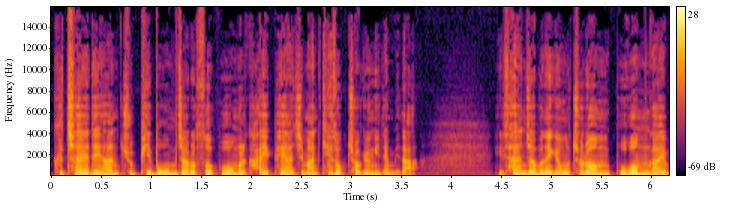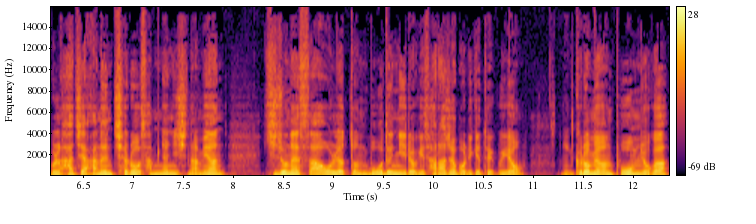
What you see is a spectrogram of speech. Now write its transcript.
그 차에 대한 주피보험자로서 보험을 가입해야지만 계속 적용이 됩니다. 사연자분의 경우처럼 보험 가입을 하지 않은 채로 3년이 지나면 기존에 쌓아 올렸던 모든 이력이 사라져 버리게 되고요. 음, 그러면 보험료가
